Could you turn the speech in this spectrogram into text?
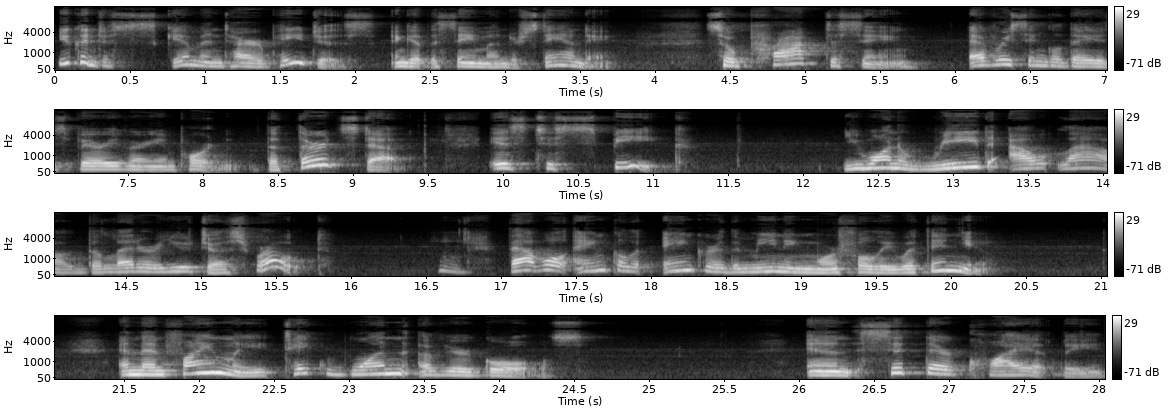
you can just skim entire pages and get the same understanding. So practicing every single day is very, very important. The third step is to speak you want to read out loud the letter you just wrote. Hmm. That will anchor, anchor the meaning more fully within you. And then finally, take one of your goals and sit there quietly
